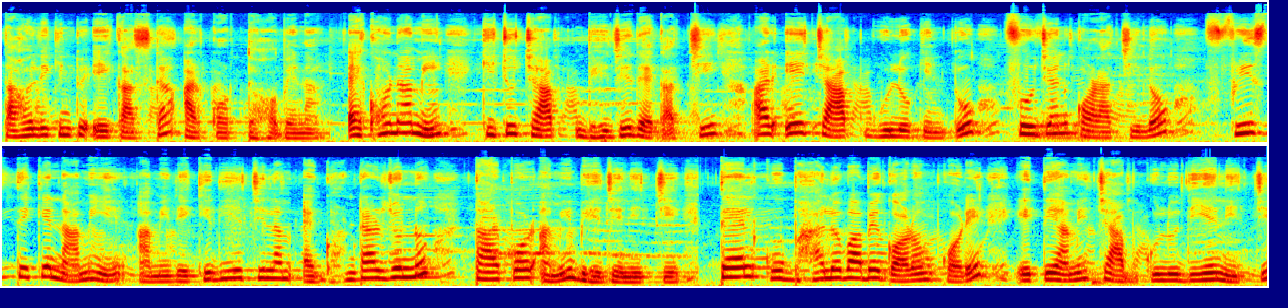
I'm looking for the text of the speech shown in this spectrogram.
তাহলে কিন্তু এই কাজটা আর করতে হবে না। এখন আমি কিছু চাপ ভেজে দেখাচ্ছি, আর এই চাপগুলো কিন্তু ফ্রোজেন করা ছিল। ফ্রিজ থেকে নামিয়ে আমি রেখে দিয়েছিলাম এক ঘণ্টার জন্য। তারপর আমি ভেজে নিচ্ছি। তেল খুব ভালোভাবে গরম করে এতে আমি চাপগুলো দিয়ে নিচ্ছি।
